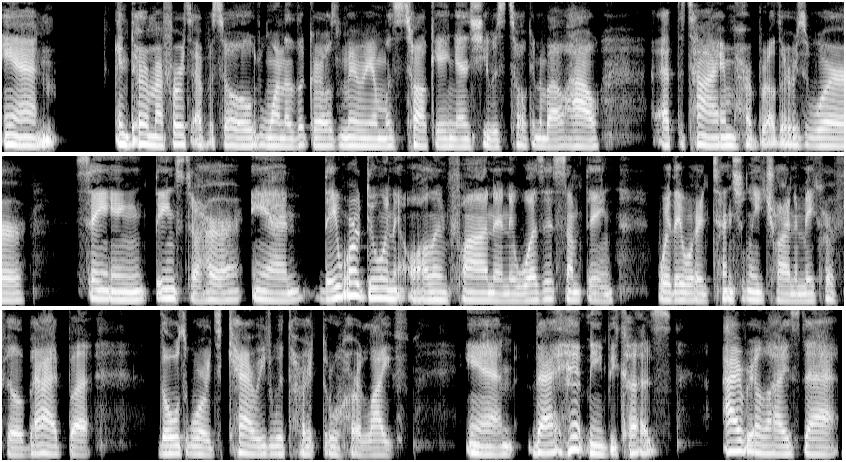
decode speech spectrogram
And and during my first episode, one of the girls, Miriam, was talking and she was talking about how at the time her brothers were saying things to her and they weren't doing it all in fun and it wasn't something where they were intentionally trying to make her feel bad, but those words carried with her through her life. And that hit me because I realized that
